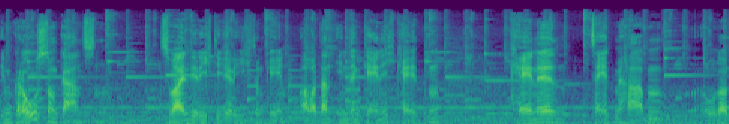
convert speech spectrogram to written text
im Großen und Ganzen zwar in die richtige Richtung gehen, aber dann in den Kleinigkeiten keine Zeit mehr haben oder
